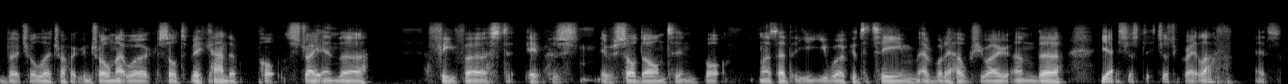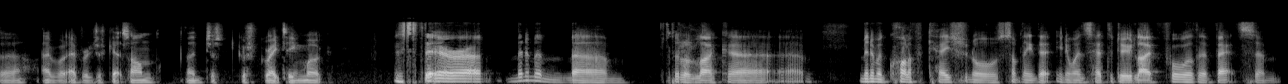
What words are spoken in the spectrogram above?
virtual air traffic control network. So to be kind of put straight in there, feet first, it was it was so daunting. But like I said, you, you work as a team, everybody helps you out, and uh, yeah, it's just it's just a great laugh. It's uh, everybody, everybody just gets on, and just just great teamwork. Is there a minimum um, sort of like a, a minimum qualification or something that anyone's had to do, like for the vets? Um,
